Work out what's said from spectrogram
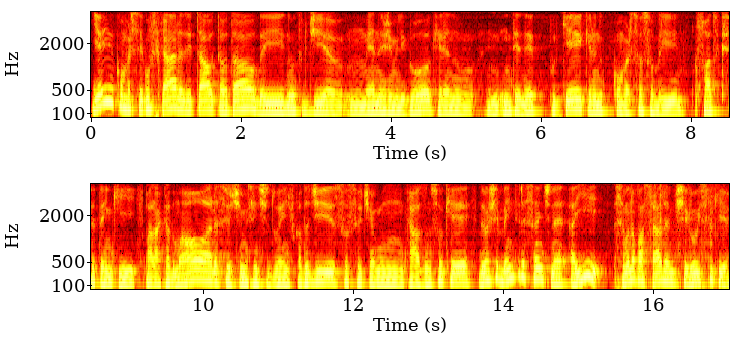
E aí eu conversei com os caras e tal, tal, tal. Daí no outro dia um manager me ligou querendo entender por quê, querendo conversar sobre o fato que você tem que parar a cada uma hora, se eu tinha me sentido doente por causa disso, se eu tinha algum caso, não sei o quê. Daí eu achei bem interessante, né? Aí, semana passada me chegou isso aqui,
